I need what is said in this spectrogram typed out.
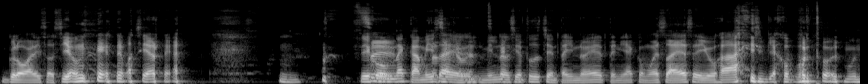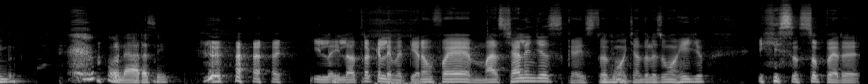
globalización es demasiado real. Sí, una camisa de 1989 tenía como esa S dibujada y viajó por todo el mundo. Una hora así. Y lo, y lo, otro que le metieron fue más challenges, que ahí estoy como echándoles un ojillo. Y son súper... Eh,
